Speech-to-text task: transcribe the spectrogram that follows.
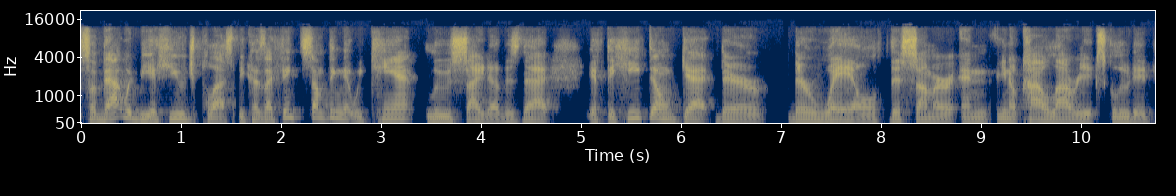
so that would be a huge plus because I think something that we can't lose sight of is that if the Heat don't get their their whale this summer and you know Kyle Lowry excluded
